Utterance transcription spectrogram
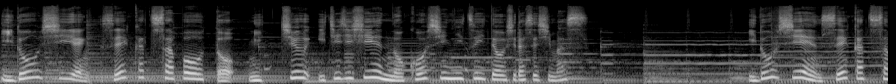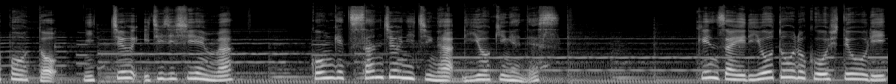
移動支援生活サポート日中一時支援の更新についてお知らせします。移動支援生活サポート日中一時支援は今月30日が利用期限です。現在利用登録をしており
